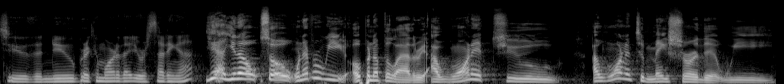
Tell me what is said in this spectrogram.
to the new brick and mortar that you were setting up? Yeah, you know, so whenever we opened up the lathery, I wanted to I wanted to make sure that we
